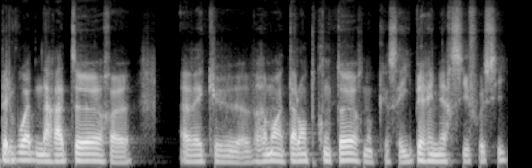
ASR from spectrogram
belle voix de narrateur avec vraiment un talent de conteur, donc c'est hyper immersif aussi.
